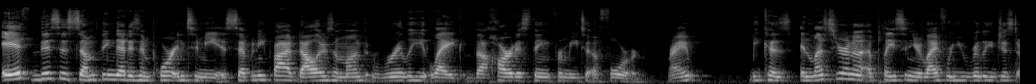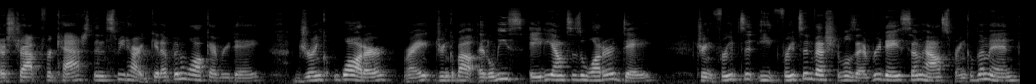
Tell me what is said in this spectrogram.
if this is something that is important to me is $75 a month really like the hardest thing for me to afford right because unless you're in a, a, place in your life where you really just are strapped for cash then sweetheart get up and walk every day. Drink water right? Drink about at least 80 ounces of water a day. Drink fruits and eat fruits and vegetables every day somehow sprinkle them in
